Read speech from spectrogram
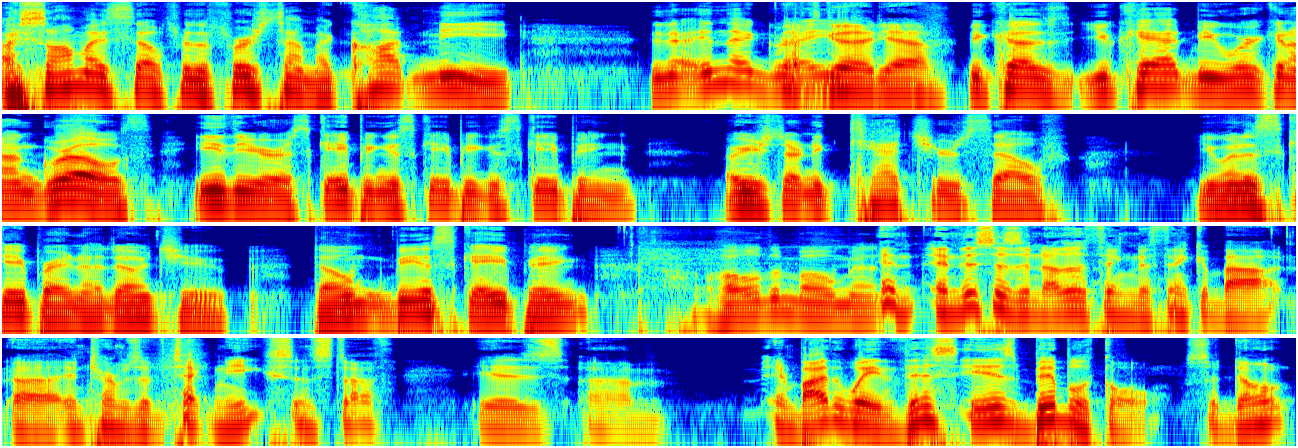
I saw myself for the first time. I caught me. You know, isn't that great? that's good. Yeah. because you can't be working on growth. Either you're escaping, escaping, escaping, or you're starting to catch yourself. You want to escape right now, don't you? Don't be escaping. Hold the moment. And and this is another thing to think about uh, in terms of techniques and stuff is. Um, and by the way, this is biblical, so don't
